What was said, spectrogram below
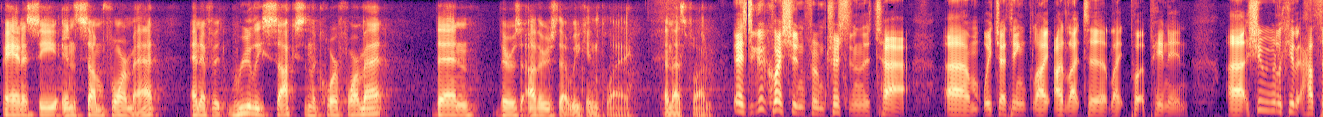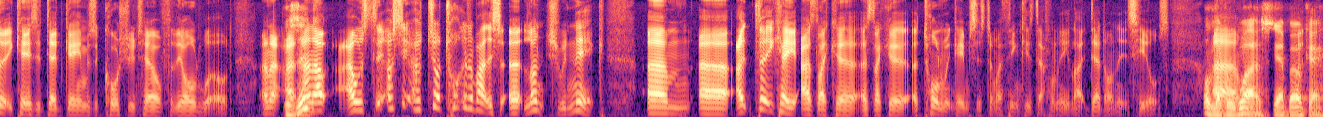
fantasy in some format, and if it really sucks in the core format, then there's others that we can play, and that's fun. Yeah, it's a good question from Tristan in the chat, um, which I think like I'd like to like put a pin in. Uh, should we be looking at how 30k is a dead game as a cautionary tale for the old world? And I, Is I, it? and I, I was I was, I was talking about this at lunch with Nick. Um, uh, 30k as like a as like a, a tournament game system, I think is definitely like dead on its heels. Well, never Um, was. Yeah, but okay.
